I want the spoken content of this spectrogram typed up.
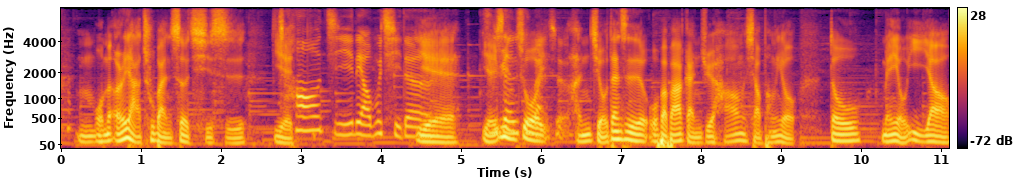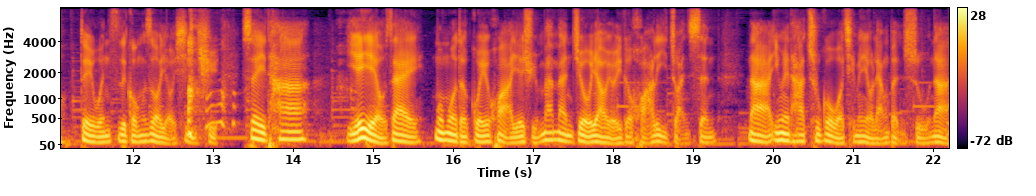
嗯，我们尔雅出版社其实也超级了不起的，也也运作很久。但是我爸爸感觉好像小朋友都没有意要对文字工作有兴趣，所以他爷爷有在默默的规划，也许慢慢就要有一个华丽转身。那因为他出过我前面有两本书，那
